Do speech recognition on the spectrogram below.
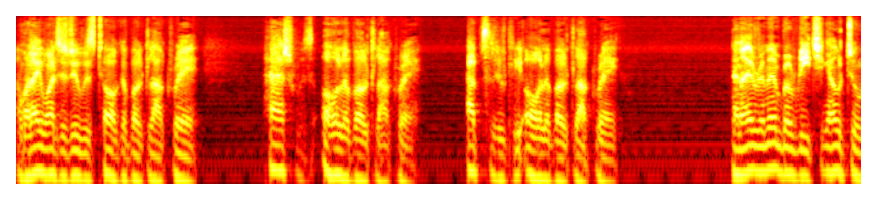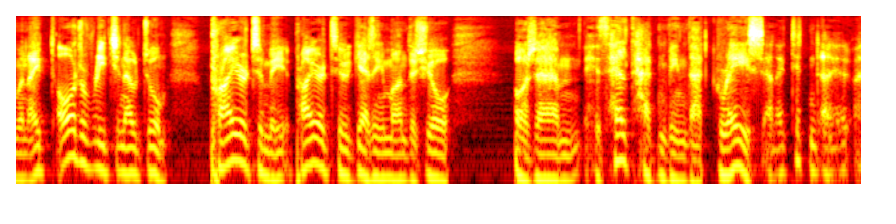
And what I wanted to do was talk about Loughrea. Pat was all about Loughrea. Absolutely all about Loughrea. And I remember reaching out to him and I thought of reaching out to him prior to me, prior to getting him on the show. But um, his health hadn't been that great. And I didn't, I, I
